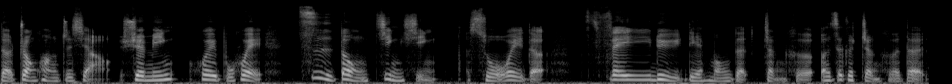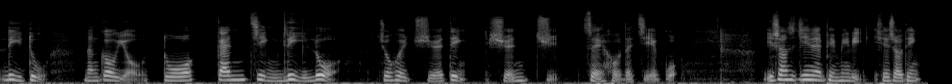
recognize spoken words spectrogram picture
的状况之下，选民会不会自动进行所谓的非绿联盟的整合？而这个整合的力度能够有多干净利落，就会决定选举最后的结果。以上是今天的评评理，谢谢收听。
